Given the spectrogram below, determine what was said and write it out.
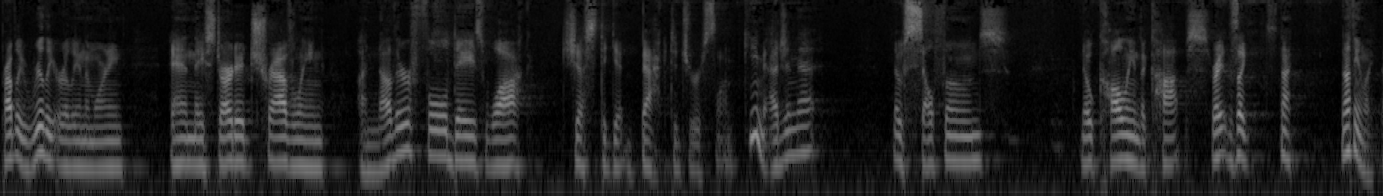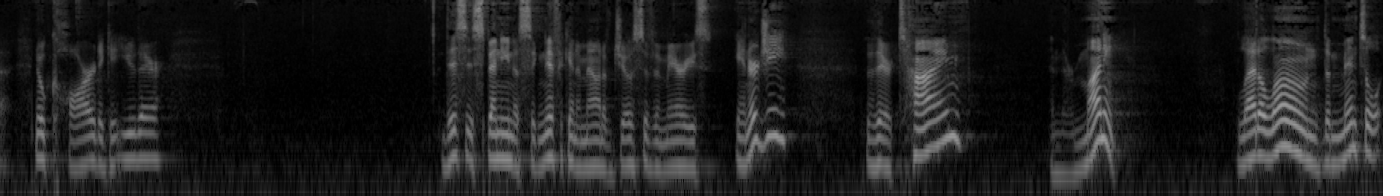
probably really early in the morning, and they started traveling another full day's walk just to get back to Jerusalem. Can you imagine that? No cell phones, no calling the cops, right? It's like it's not nothing like that. No car to get you there. This is spending a significant amount of Joseph and Mary's energy, their time, and their money let alone the mental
